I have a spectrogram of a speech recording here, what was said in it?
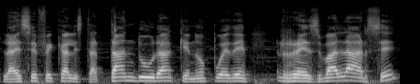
la S fecal está tan dura que no puede resbalarse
